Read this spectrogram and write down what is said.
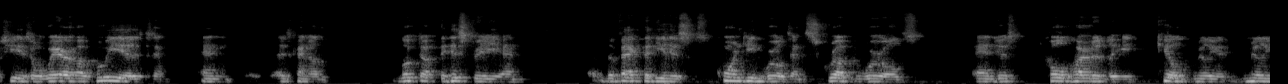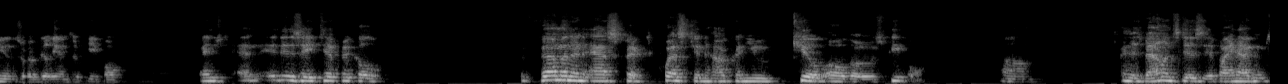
She is aware of who he is and, and has kind of looked up the history and the fact that he has quarantined worlds and scrubbed worlds and just cold-heartedly killed million, millions or billions of people. And, and it is a typical feminine aspect question, how can you kill all those people? And his balance is, if I hadn't,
